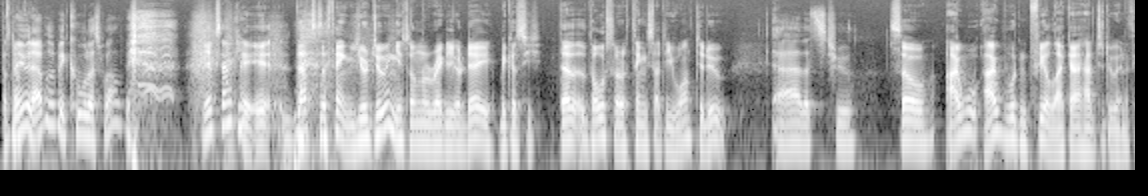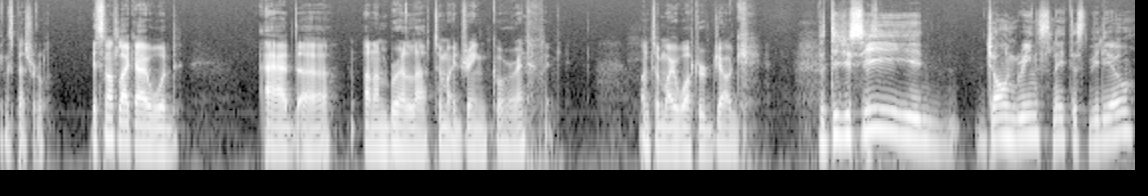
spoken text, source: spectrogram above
But maybe Okay. that would be cool as well. Yeah, exactly. It, that's the thing. You're doing it on a regular day because you, th- those are things that you want to do. Yeah, that's true. So I w- I wouldn't feel like I had to do anything special. It's not like I would add uh, an umbrella to my drink or anything onto my water jug. But did you see John Green's latest video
